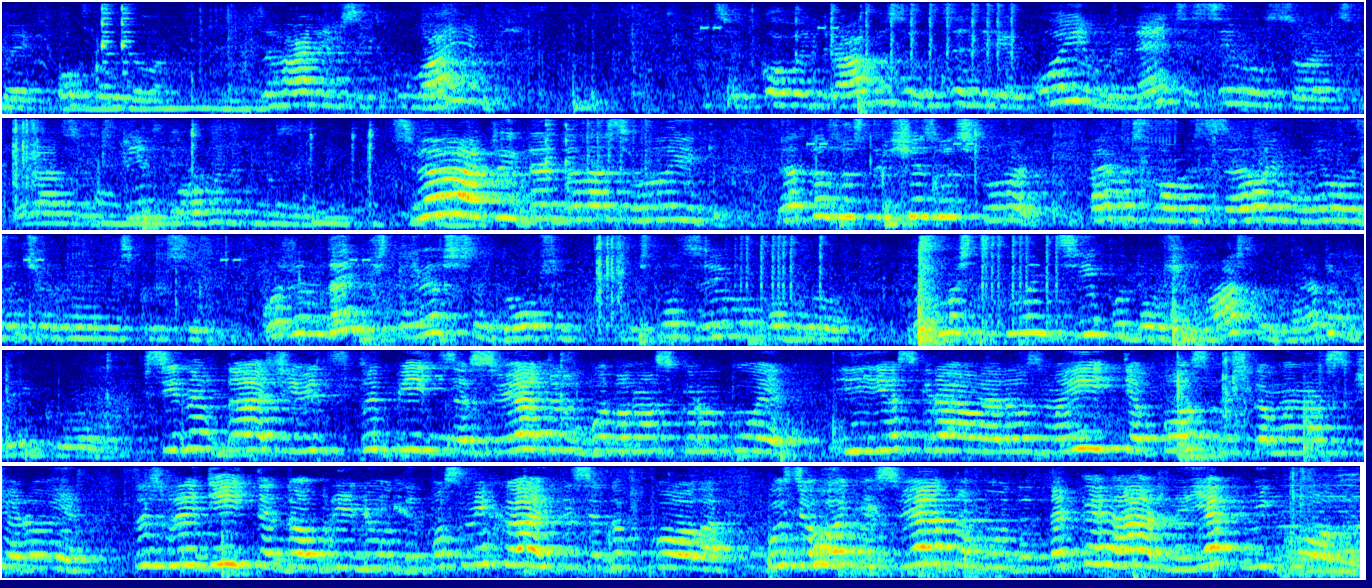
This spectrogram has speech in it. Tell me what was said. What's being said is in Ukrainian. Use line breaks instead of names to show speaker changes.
символу зими – загальним святкуванням святкової трапези, у центрі якої минеться символ сонця і разом з тим на землю.
Свято йде до нас велике, свято зустрічі з весною. Хай весна весела і мила за з краси. Кожен день встаєш все довшим, весну зиму поборов. Тож мастять млинці подовжі маслом, медом та ікрою.
Всі невдачі відступіться, свято ж бо до нас крокує, і яскраве розмаїття посмішками нас чарує. Тож радійте, добрі люди, посміхайтеся довкола, бо сьогодні свято буде таке гарне, як ніколи.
